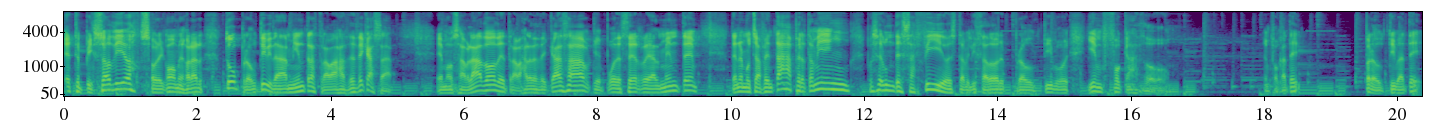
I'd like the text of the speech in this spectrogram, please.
este episodio sobre cómo mejorar tu productividad mientras trabajas desde casa. Hemos hablado de trabajar desde casa, que puede ser realmente tener muchas ventajas, pero también puede ser un desafío estabilizador, productivo y enfocado. Enfócate, productívate.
